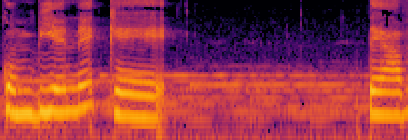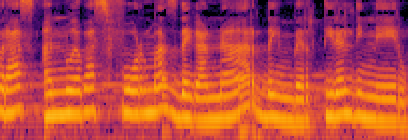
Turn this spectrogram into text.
Conviene que te abras a nuevas formas de ganar, de invertir el dinero.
